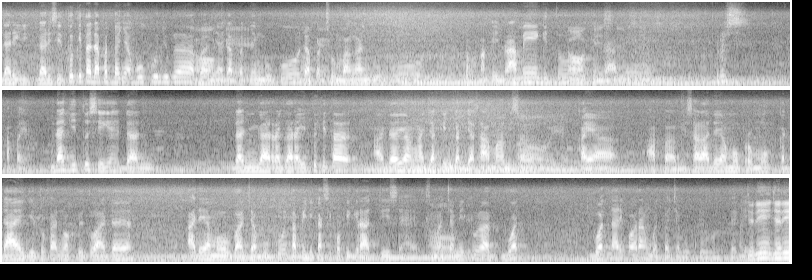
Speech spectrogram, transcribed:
dari dari situ kita dapat banyak buku juga banyak Oke. dapat link buku dapat Oke. sumbangan buku makin rame gitu Oke, makin siap. rame terus apa ya udah gitu sih ya dan dan gara-gara itu kita ada yang ngajakin kerjasama misal Oh iya. kayak apa misal ada yang mau promo kedai gitu kan waktu itu ada ya ada yang mau baca buku tapi dikasih kopi gratis ya semacam oke. itulah buat buat narik orang buat baca buku kayak gitu. Jadi jadi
